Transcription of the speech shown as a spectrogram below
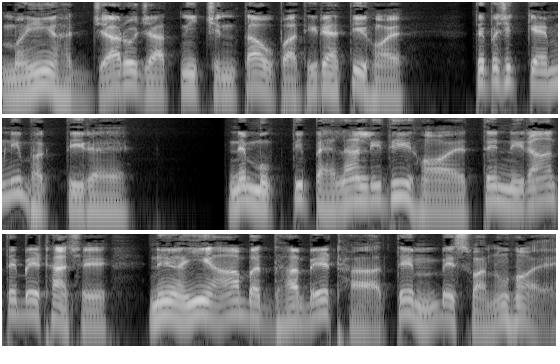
મહી હજારો જાતની ચિંતા ઉપાધી રહેતી હોય, તે પછી કેમની ભક્તિ રહે? ને મુક્તિ પહેલાં લીધી હોય, તે નિરાંતે બેઠા છે, ને અહીં આ બધા બેઠા તેમ બેસવાનું હોય.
